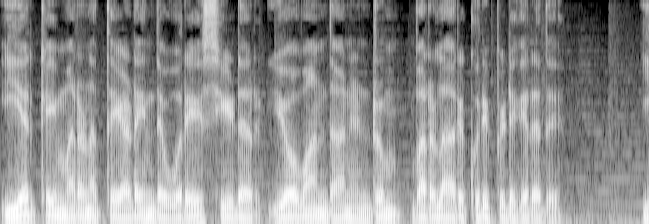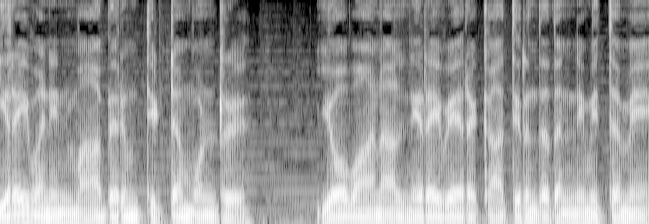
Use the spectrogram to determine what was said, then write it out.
இயற்கை மரணத்தை அடைந்த ஒரே சீடர் யோவான் தான் என்றும் வரலாறு குறிப்பிடுகிறது. இறைவனின் மாபெரும் திட்டம் ஒன்று யோவானால் நிறைவேற காத்திருந்ததன் நிமித்தமே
